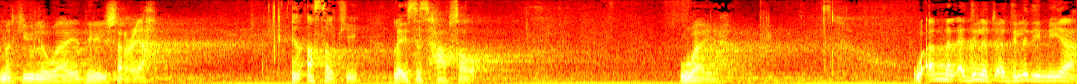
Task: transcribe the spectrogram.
Markii la waayo daliil sharci ah in asalkii la istisxaabsado. Waaya wama aladilatu adiladii miyaa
